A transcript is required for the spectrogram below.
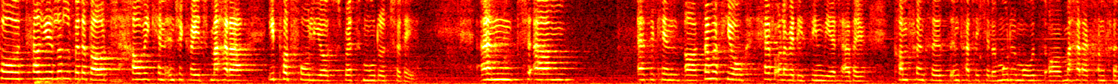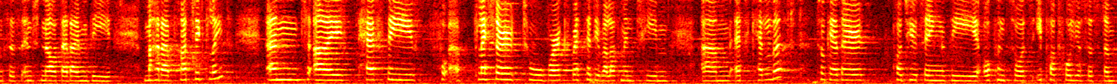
to tell you a little bit about how we can integrate Mahara e-portfolios with Moodle today. And um, as you can, uh, some of you have already seen me at other conferences, in particular Moodle Moots or Mahara conferences, and know that I'm the Mahara project lead. And I have the pleasure to work with the development team um, at Catalyst, together producing the open source ePortfolio system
